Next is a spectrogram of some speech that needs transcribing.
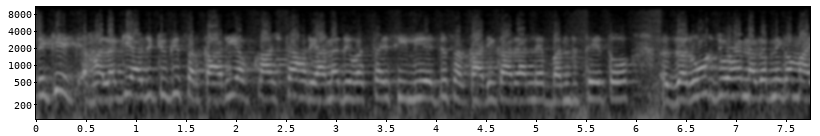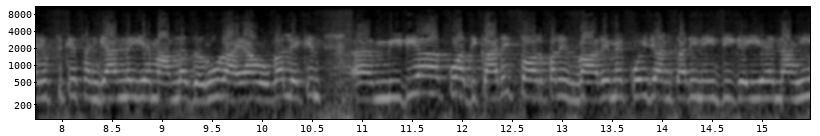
देखिए हालाँकि आज क्योंकि सरकारी अवकाश था हरियाणा दिवस था इसीलिए जो सरकारी कार्यालय बंद थे तो ज़रूर जो है नगर निगम आयुक्त के संज्ञान में यह मामला ज़रूर आया होगा लेकिन अ, मीडिया को आधिकारिक तौर पर इस बारे में कोई जानकारी नहीं दी गई है ना ही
